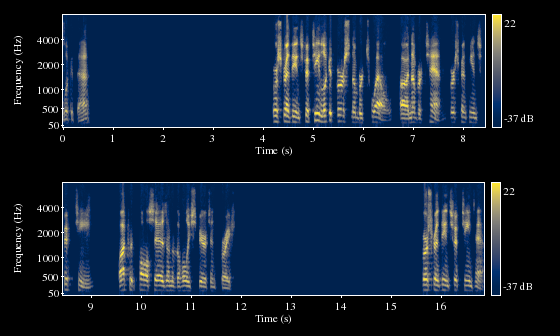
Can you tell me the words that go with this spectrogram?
We'll look at that. 1 Corinthians 15, look at verse number 12, uh, number 10. 1 Corinthians 15. Watch what Paul says under the Holy Spirit's inspiration. 1 Corinthians 15, 10.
